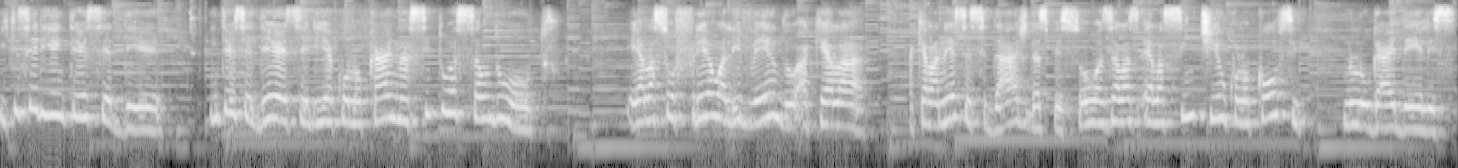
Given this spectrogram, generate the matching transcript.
E que seria interceder? Interceder seria colocar na situação do outro. Ela sofreu ali vendo aquela, aquela necessidade das pessoas, ela, ela sentiu, colocou-se no lugar deles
